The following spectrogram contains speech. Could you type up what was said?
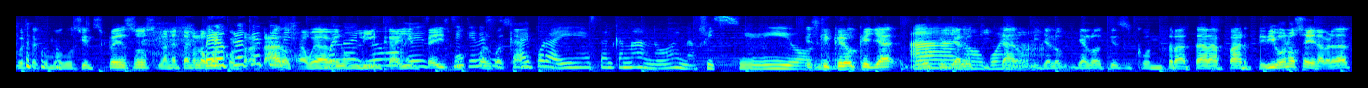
Cuesta como 200 pesos. La neta no lo Pero voy a que contratar. tiene- o sea, voy a ver un link no, ahí en Facebook Si o tienes algo así. Sky por ahí está el canal, ¿no? En afición. Es que creo que ya, creo Ah, que ya no, lo quitaron bueno. y ya lo, ya lo tienes que contratar aparte. Digo, no sé, la verdad.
